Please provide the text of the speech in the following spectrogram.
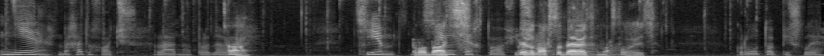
Ні, багато хочеш. Ладно, продавай. Тім, Продать. Тім це хто? Фішер? 99 А, вона ладно. Круто, пішли.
